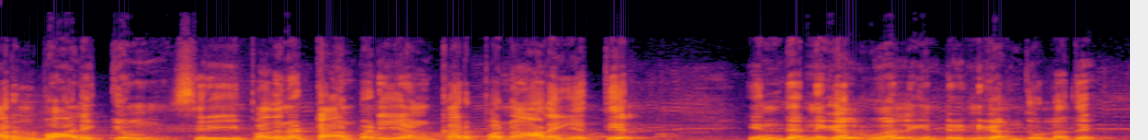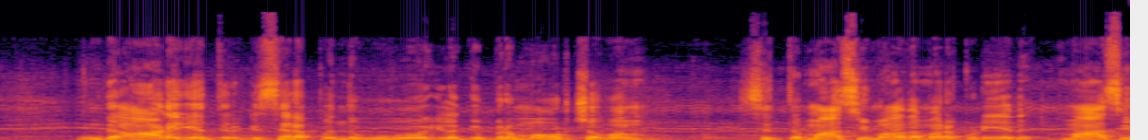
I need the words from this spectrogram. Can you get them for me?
அருள்பாலிக்கும் ஸ்ரீ பதினெட்டாம் படியான் கற்பன் ஆலயத்தில் இந்த நிகழ்வுகள் இன்று நிகழ்ந்துள்ளது. இந்த ஆலயத்திற்கு சிறப்பு இந்த கோயிலுக்கு பிரம்ம உற்சவம் சித்த மாசி மாதம் வரக்கூடியது. மாசி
